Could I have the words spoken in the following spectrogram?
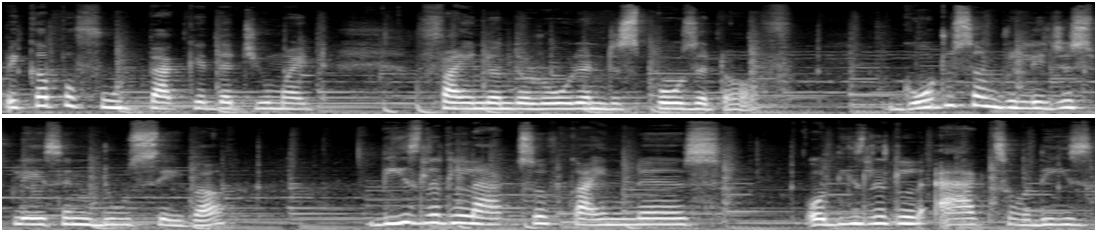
pick up a food packet that you might find on the road and dispose it off go to some religious place and do seva. These little acts of kindness or these little acts or these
